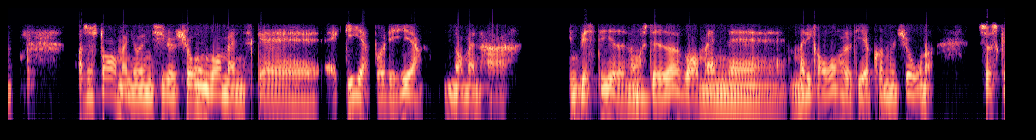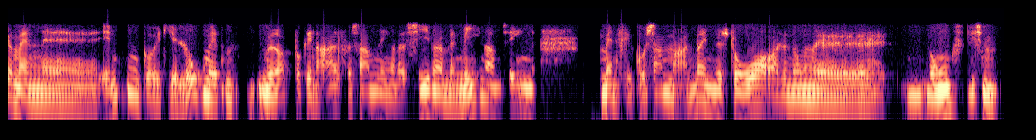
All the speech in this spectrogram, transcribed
Og så står man jo i en situation, hvor man skal agere på det her, når man har investeret nogle steder, hvor man, øh, man ikke overholder de her konventioner. Så skal man øh, enten gå i dialog med dem, møde op på generalforsamlinger og sige, hvad man mener om tingene, man skal gå sammen med andre investorer, og der nogle, øh, nogen ligesom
